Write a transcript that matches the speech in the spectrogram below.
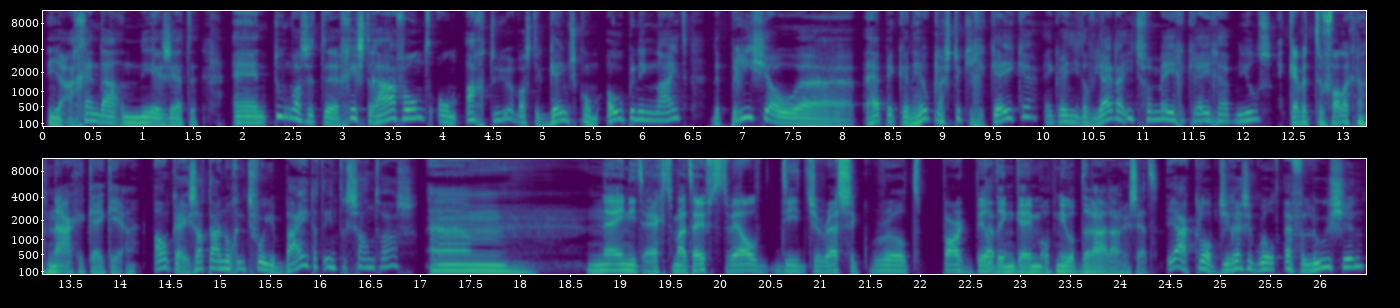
in je agenda neerzetten. En toen was het gisteravond om 8 uur, was de Gamescom Opening Night. De pre-show heb ik een heel klein stukje gekeken. Ik weet niet of jij daar iets van meegekregen hebt, Niels. Ik heb het toevallig nog nagekeken, ja. Oké, okay, zat daar nog iets voor je bij dat interessant was? Um, nee, niet echt. Maar het heeft wel die Jurassic World park building game opnieuw op de radar gezet. Ja, klopt. Jurassic World Evolution.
